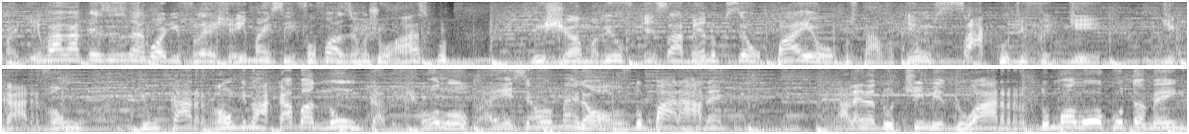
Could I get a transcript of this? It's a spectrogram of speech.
Vai devagar com esses negócios de flecha aí, mas se for fazer um churrasco, me chama, viu? Fiquei sabendo que seu pai, ô Gustavo, tem um saco de, de, de carvão, de um carvão que não acaba nunca, bicho. Ô louco, esse é o melhor, os do Pará, né? Galera do time do ar do Moloco também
